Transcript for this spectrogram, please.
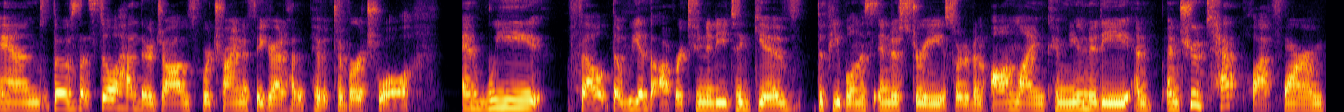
and those that still had their jobs were trying to figure out how to pivot to virtual. And we felt that we had the opportunity to give the people in this industry sort of an online community and, and true tech platform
